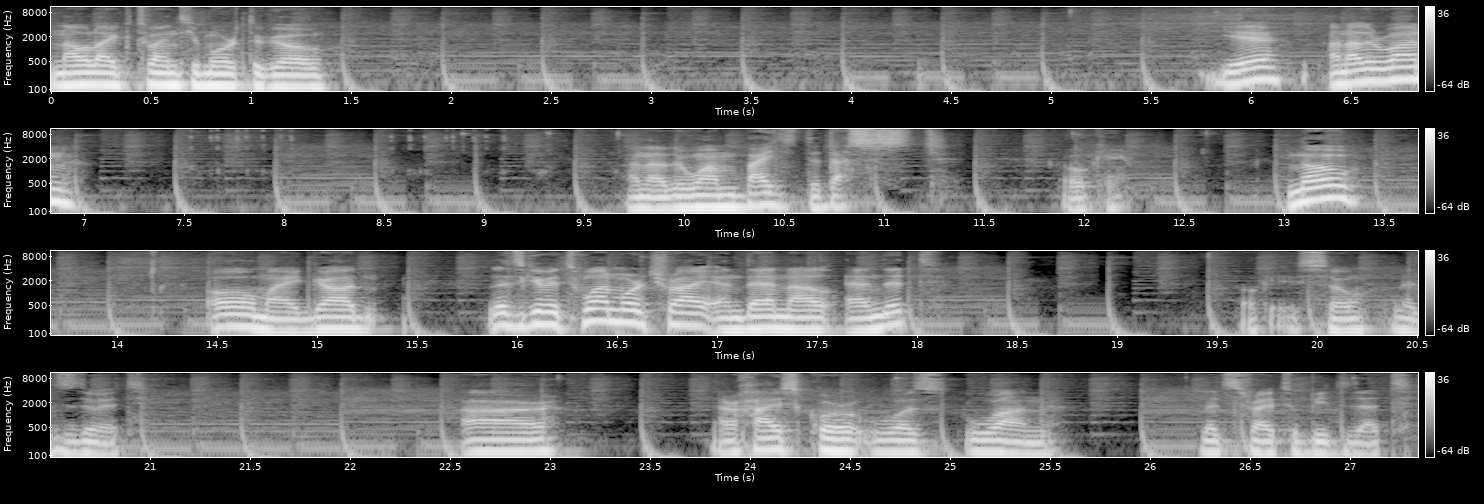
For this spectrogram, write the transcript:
Now like 20 more to go. Yeah, another one. Another one bites the dust. Okay. No! Oh my god. let's give it one more try and then I'll end it. Okay, so let's do it. Our our high score was 1. Let's try to beat that.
